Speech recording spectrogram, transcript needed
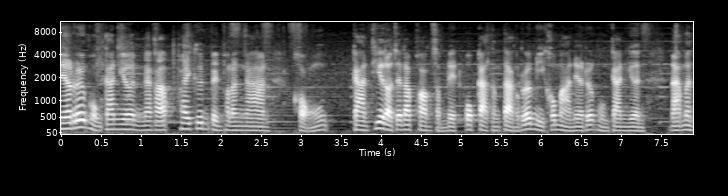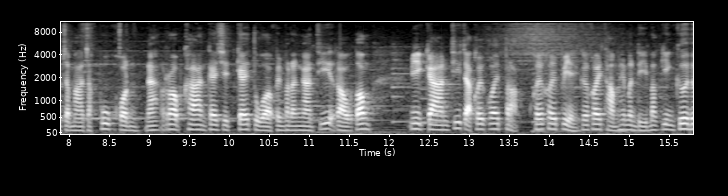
ในเรื่องของการเงินนะครับไพ่ขึ้นเป็นพลังงานของการที่เราจะรับความสำเร็จโอกาสต่างๆ เริ่มมีเข้ามาในเรื่องของการเงินนะมันจะมาจากผู้คนนะรอบข้างใกล้ชิดใกล้ตัวเป็นพลังงานที่เราต้อง มีการที่จะค่อยๆ ปรับ ค่อยๆ เปลี่ยนค่อยๆทำให้มันดีมากยิ่งขึ้น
